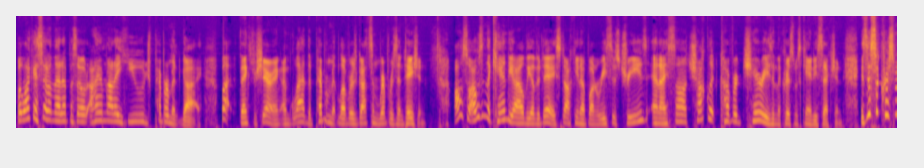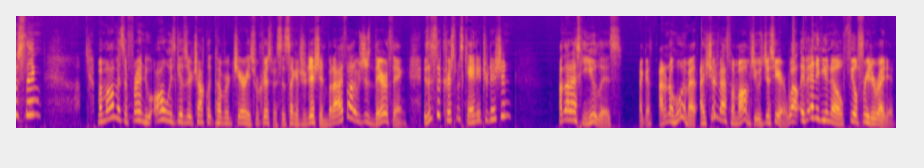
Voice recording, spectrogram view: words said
but like I said on that episode, I am not a huge peppermint guy. But thanks for sharing. I'm glad the peppermint lovers got some representation. Also, I was in the candy aisle the other day, stocking up on Reese's trees, and I saw chocolate covered cherries in the Christmas candy section. Is this a Christmas thing? My mom has a friend who always gives her chocolate covered cherries for Christmas. It's like a tradition, but I thought it was just their thing. Is this a Christmas candy tradition? I'm not asking you, Liz. I guess I don't know who I'm at. I should have asked my mom. She was just here. Well, if any of you know, feel free to write in.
